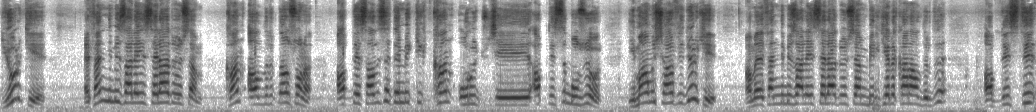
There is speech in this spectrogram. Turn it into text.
diyor ki Efendimiz Aleyhisselatü Vesselam kan aldırdıktan sonra abdest aldıysa demek ki kan oruç şey, abdesti bozuyor. İmam-ı Şafii diyor ki ama Efendimiz Aleyhisselatü Vesselam bir kere kan aldırdı. Abdesti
